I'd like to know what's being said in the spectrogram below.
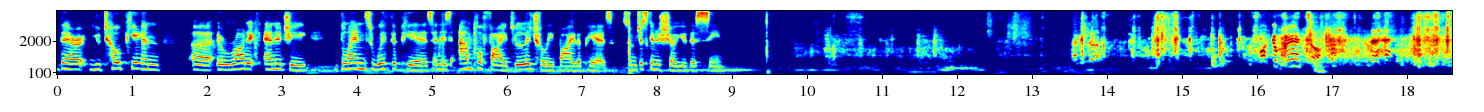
their utopian uh, erotic energy blends with the piers and is amplified literally by the piers. So I'm just going to show you this scene. Let me look fucking bathtub.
